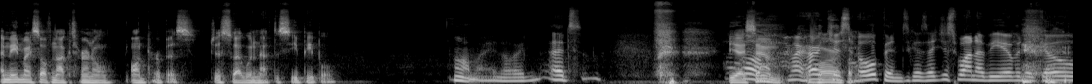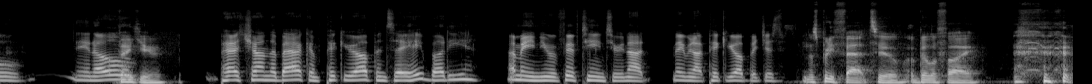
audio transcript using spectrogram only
I made myself nocturnal on purpose just so I wouldn't have to see people. Oh my lord, that's Yeah, oh, Sam. my heart just opens because I just want to be able to go, you know, Thank you. Pat you on the back and pick you up and say, "Hey, buddy." I mean, you were 15, so you're not maybe not pick you up, but just That's pretty fat too. Abilify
